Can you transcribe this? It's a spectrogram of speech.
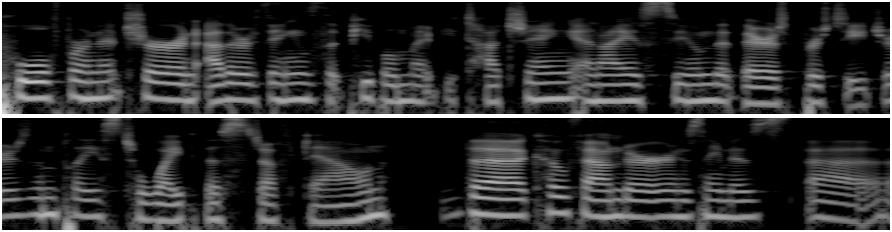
pool furniture and other things that people might be touching, and I assume that there's procedures in place to wipe this stuff down. The co-founder, his name is uh,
